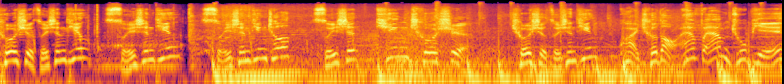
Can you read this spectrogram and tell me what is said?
车市随身听，随身听，随身听车，随身听车市，车市随身听，快车道 FM 出品。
